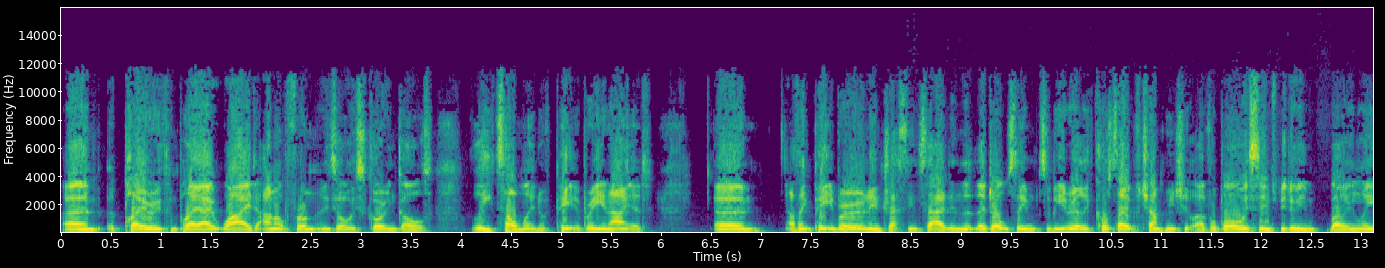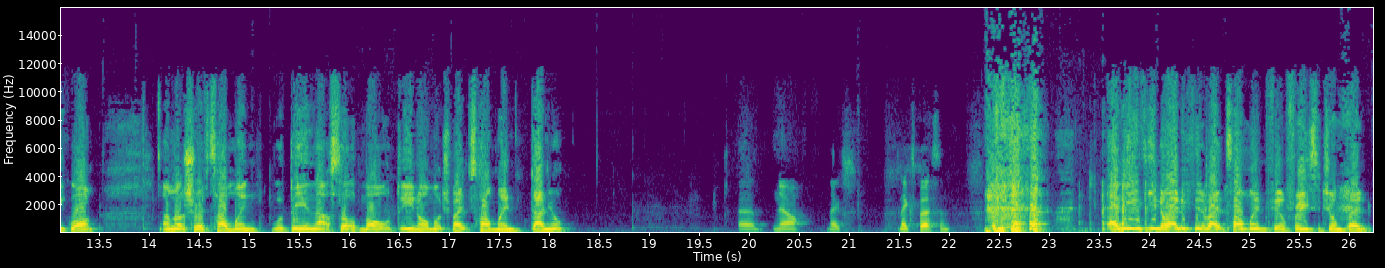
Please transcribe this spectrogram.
um, a player who can play out wide and up front, and he's always scoring goals. Lee Tomlin of Peterborough United. Um, I think Peterborough are an interesting side in that they don't seem to be really cut out for Championship level, but always seem to be doing well in League One. I'm not sure if Tomlin would be in that sort of mould. Do you know much about Tomlin, Daniel? Uh, no. Next, next person. Any of you know anything about Tomlin? Feel free to jump in.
